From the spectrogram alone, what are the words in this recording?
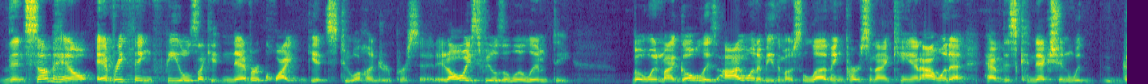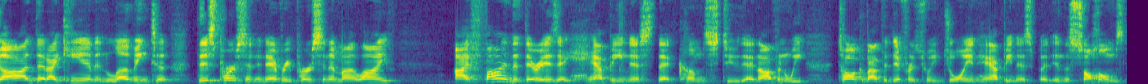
then somehow everything feels like it never quite gets to 100%. It always feels a little empty. But when my goal is I want to be the most loving person I can, I want to have this connection with God that I can and loving to this person and every person in my life, I find that there is a happiness that comes to that. And often we talk about the difference between joy and happiness, but in the Psalms,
